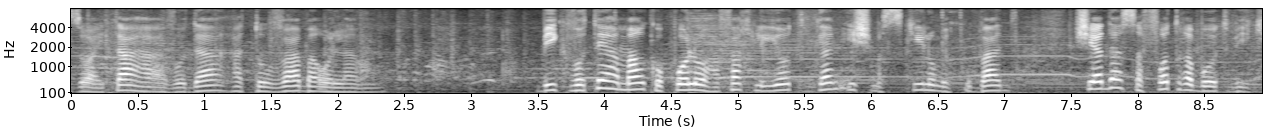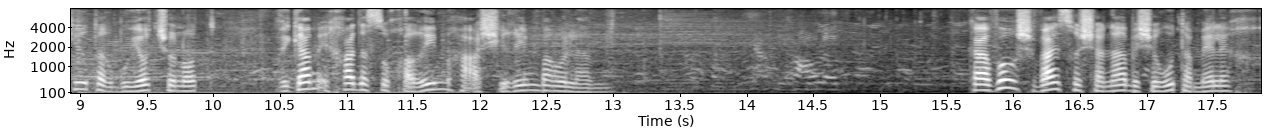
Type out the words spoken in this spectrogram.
זו הייתה העבודה הטובה בעולם. בעקבותיה מרקו פולו הפך להיות גם איש משכיל ומכובד, שידע שפות רבות והכיר תרבויות שונות, וגם אחד הסוחרים העשירים בעולם. כעבור 17 שנה בשירות המלך,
